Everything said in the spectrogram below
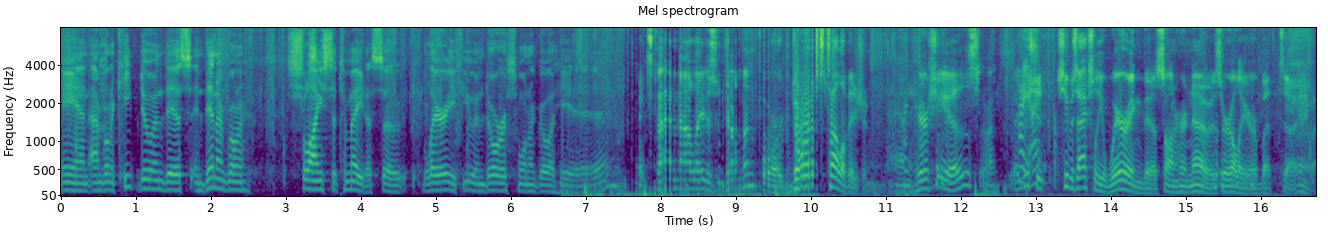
And I'm going to keep doing this, and then I'm going to slice a tomato. So, Larry, if you and Doris want to go ahead. It's time now, ladies and gentlemen, for Doris Television. And here she is. Uh, Hi, should- she was actually wearing this on her nose earlier, but uh, anyway.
